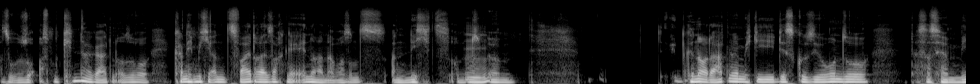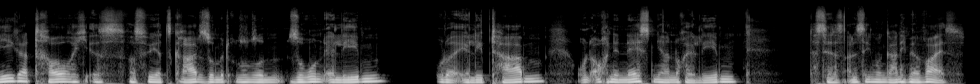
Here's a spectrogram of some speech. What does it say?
also so aus dem Kindergarten oder so, kann ich mich an zwei, drei Sachen erinnern, aber sonst an nichts. Und mhm. ähm, genau, da hatten wir nämlich die Diskussion so, dass das ja mega traurig ist, was wir jetzt gerade so mit unserem Sohn erleben oder erlebt haben und auch in den nächsten Jahren noch erleben, dass der das alles irgendwann gar nicht mehr weiß.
